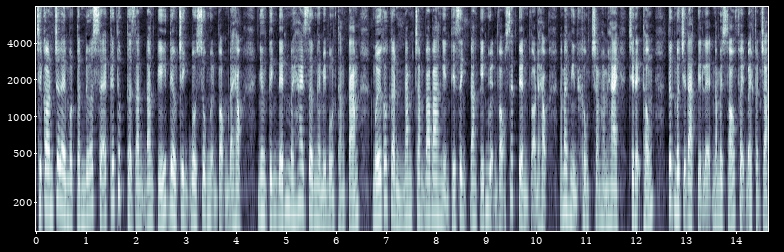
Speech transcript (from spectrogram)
Chỉ còn chưa đầy một tuần nữa sẽ kết thúc thời gian đăng ký điều chỉnh bổ sung nguyện vọng đại học, nhưng tính đến 12 giờ ngày 14 tháng 8 mới có gần 533.000 thí sinh đăng ký nguyện vọng xét tuyển vào đại học năm 2022 trên hệ thống, tức mới chỉ đạt tỷ lệ 56,7%.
